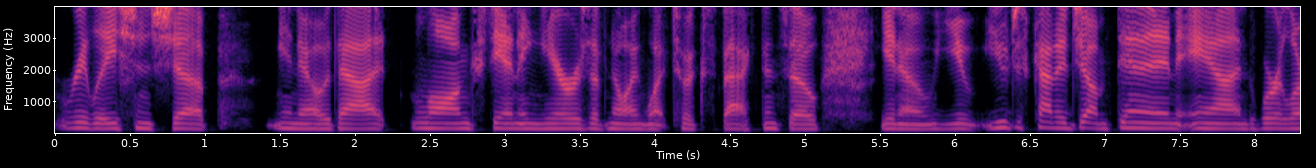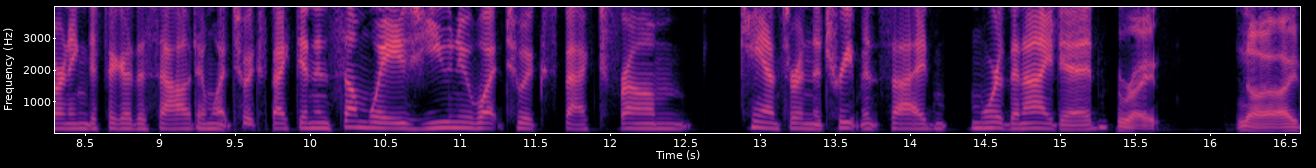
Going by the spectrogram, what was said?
relationship you know that long standing years of knowing what to expect. And so you know you you just kind of jumped in and we're learning to figure this out and what to expect. And in some ways you knew what to expect from cancer and the treatment side more than I did. Right. No I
